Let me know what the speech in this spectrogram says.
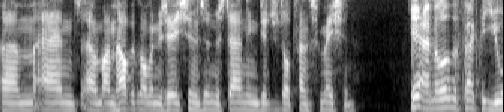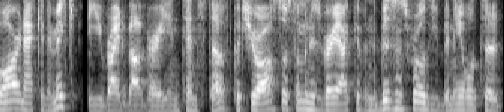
um, and um, I'm helping organizations understanding digital transformation. Yeah, and I love the fact that you are an academic. You write about very intense stuff, but you're also someone who's very active in the business world. You've been able to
